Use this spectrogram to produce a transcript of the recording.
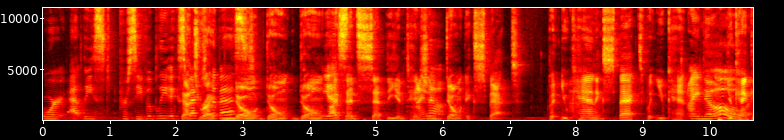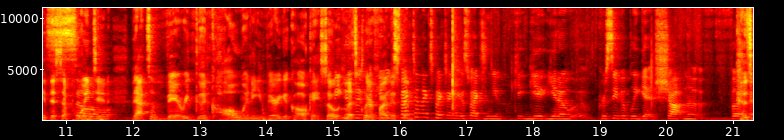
or at least perceivably expect the best. That's right. the best. Don't, don't, don't. I said set the intention. Don't expect. But you can mm. expect, but you can't. I know. You can't get disappointed. So- That's a very good call, Winnie. Very good call. Okay, so Because let's if- clarify if you this expect then. and expect and expect, and you, you you know perceivably get shot in the foot Because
